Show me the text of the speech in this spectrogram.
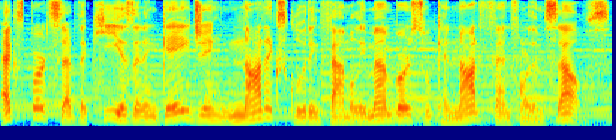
experts said the key is in engaging, not excluding family members who cannot fend for themselves.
